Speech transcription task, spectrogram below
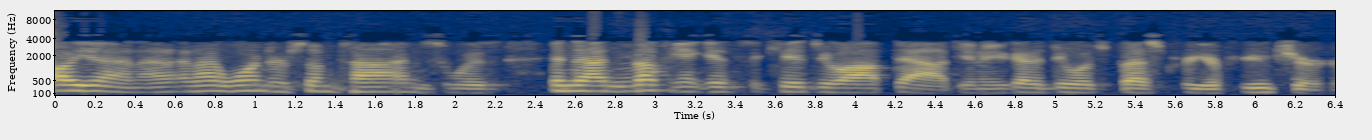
Oh yeah, and I, and I wonder sometimes with and not- nothing against the kids who opt out. You know, you got to do what's best for your future.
